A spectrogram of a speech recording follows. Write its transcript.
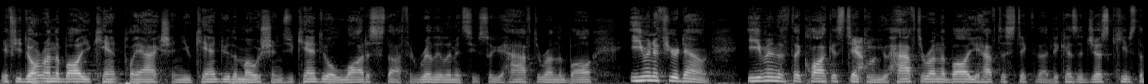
If you don't run the ball, you can't play action. You can't do the motions. You can't do a lot of stuff. It really limits you. So you have to run the ball, even if you're down. Even if the clock is ticking, Yeah. you have to run the ball. You have to stick to that because it just keeps the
